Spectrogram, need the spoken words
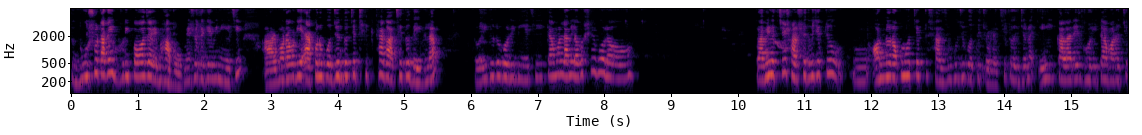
তো দুশো টাকায় ঘড়ি পাওয়া যাবে ভাবো মেশো থেকে আমি নিয়েছি। আর মোটামুটি এখনও পর্যন্ত হচ্ছে ঠিকঠাক আছে তো দেখলাম। তো এই দুটো ঘড়ি নিয়েছি, কেমন লাগল অবশ্যই বলো। তো আমি হচ্ছে সরস্বতী পুজো একটু অন্যরকম হচ্ছে একটু সাজুগুজু করতে চলেছি। তো ওই জন্য এই কালারের ঘড়িটা আমার হচ্ছে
